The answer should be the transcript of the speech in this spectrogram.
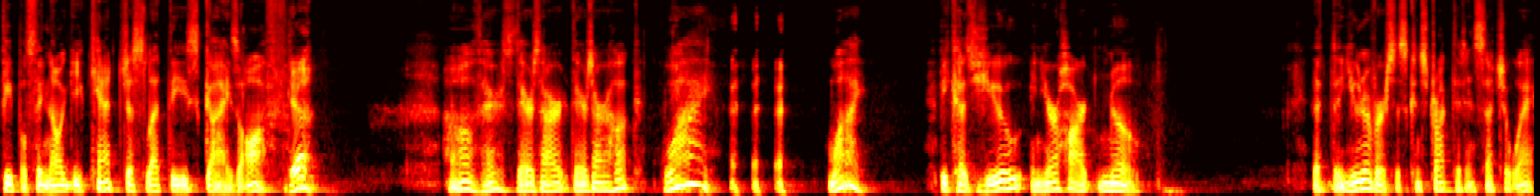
people say, no, you can't just let these guys off. Yeah. Oh, there's there's our there's our hook. Why? Why? Because you in your heart know that the universe is constructed in such a way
